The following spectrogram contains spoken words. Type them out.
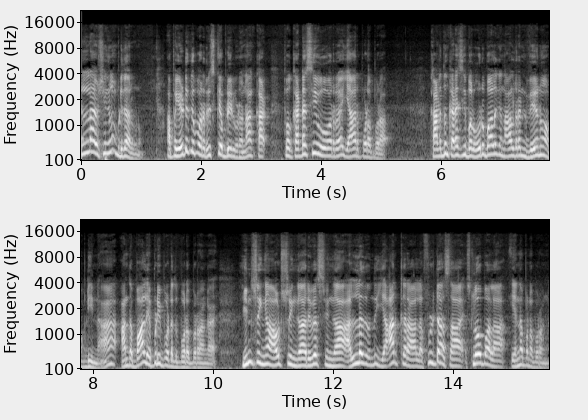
எல்லா விஷயங்களும் இப்படி தான் இருக்கணும். அப்போ எடுக்க போகிற ரிஸ்க் எப்படி இருக்கணும்னா க இப்போ கடைசி ஓவரில் யார் போட போகிறா கடந்தும் கடைசி பால் ஒரு பாலுக்கு நாலு ரன் வேணும் அப்படின்னா அந்த பால் எப்படி போட்டது போட போகிறாங்க இன்ஸ்விங்கா அவுட் ஸ்விங்கா ரிவர்ஸ் ஸ்விங்கா அல்லது வந்து யார்க்கரா இல்லை ஃபுல் டாஸா ஸ்லோ பாலா என்ன பண்ண போகிறாங்க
